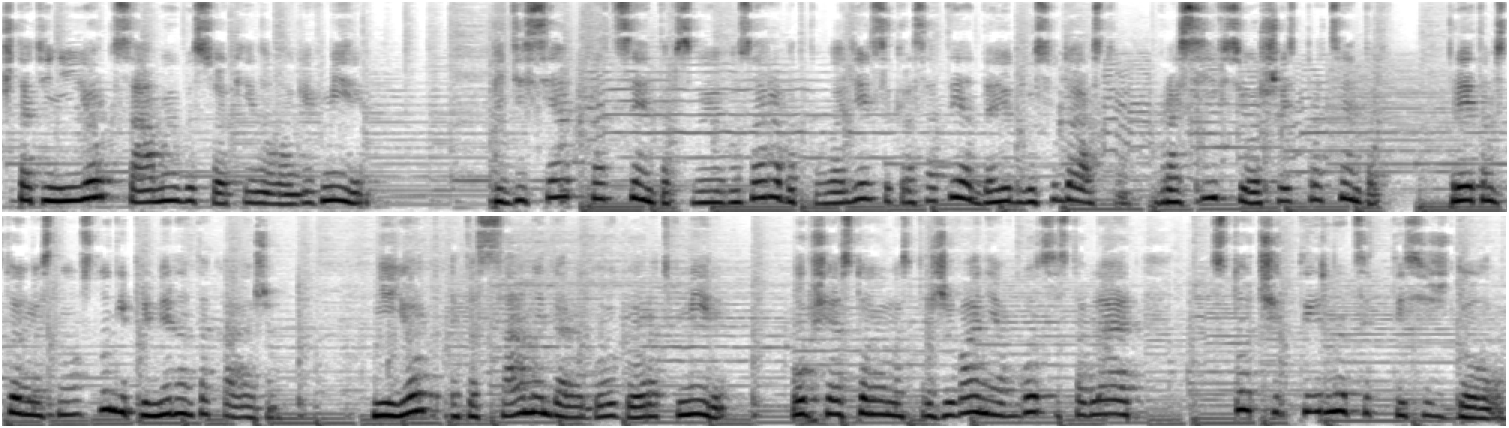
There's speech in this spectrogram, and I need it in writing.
в штате Нью-Йорк самые высокие налоги в мире. 50% своего заработка владельцы красоты отдают государству, в России всего 6%. При этом стоимость на услуги примерно такая же. Нью-Йорк – это самый дорогой город в мире. Общая стоимость проживания в год составляет 114 тысяч долларов.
